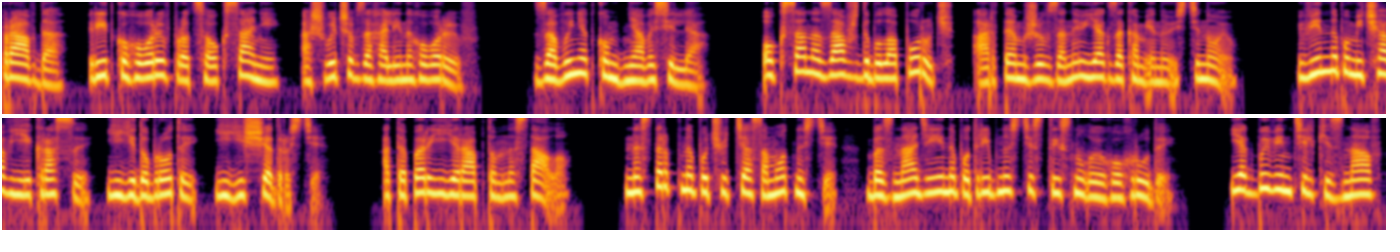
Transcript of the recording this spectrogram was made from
Правда, рідко говорив про це Оксані, а швидше взагалі не говорив. За винятком дня весілля. Оксана завжди була поруч, Артем жив за нею як за кам'яною стіною. Він не помічав її краси, її доброти, її щедрості. А тепер її раптом не стало. Нестерпне почуття самотності, безнадії непотрібності стиснуло його груди. Якби він тільки знав,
